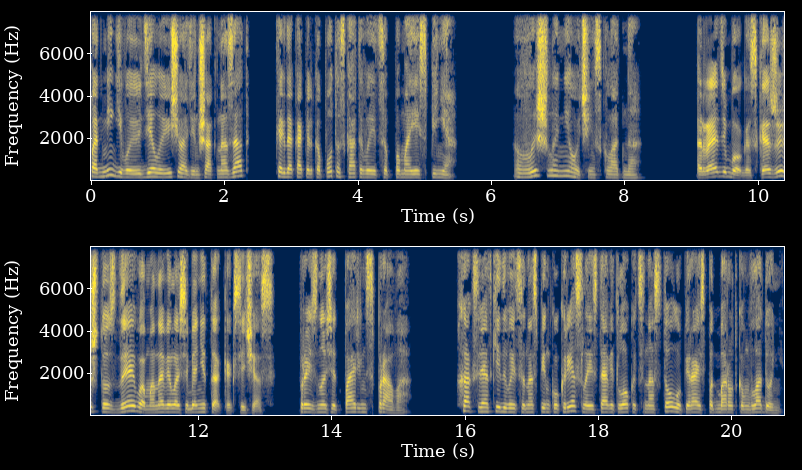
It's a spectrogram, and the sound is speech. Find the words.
Подмигиваю и делаю еще один шаг назад, когда капелька пота скатывается по моей спине. Вышло не очень складно. «Ради бога, скажи, что с Дэйвом она вела себя не так, как сейчас», произносит парень справа. Хаксли откидывается на спинку кресла и ставит локоть на стол, упираясь подбородком в ладонь.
